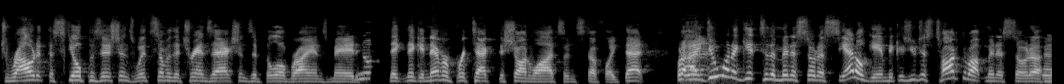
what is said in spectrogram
drought at the skill positions with some of the transactions that Bill O'Brien's made. They, they can never protect Deshaun Watson, stuff like that. But I do want to get to the Minnesota Seattle game because you just talked about Minnesota. Yeah.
